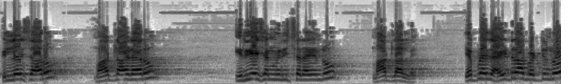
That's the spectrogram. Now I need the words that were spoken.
పిల్లేశారు మాట్లాడారు ఇరిగేషన్ మినిస్టర్ అయినరు మాట్లాడలే. ఎప్పుడైతే హైడ్రా పెట్టినరో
